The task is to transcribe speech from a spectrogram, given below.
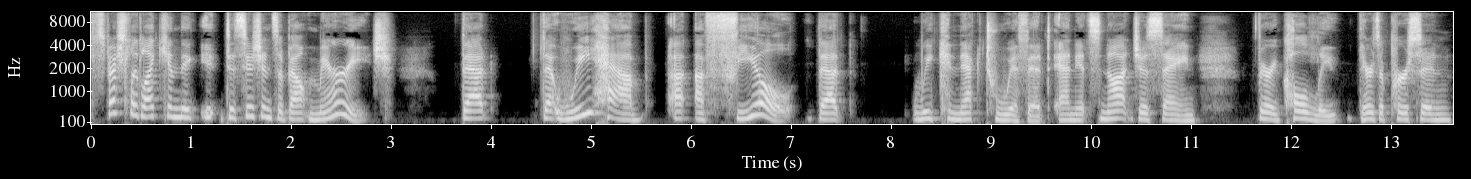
especially like in the decisions about marriage, that that we have a, a feel that we connect with it, and it's not just saying very coldly, "There's a person."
